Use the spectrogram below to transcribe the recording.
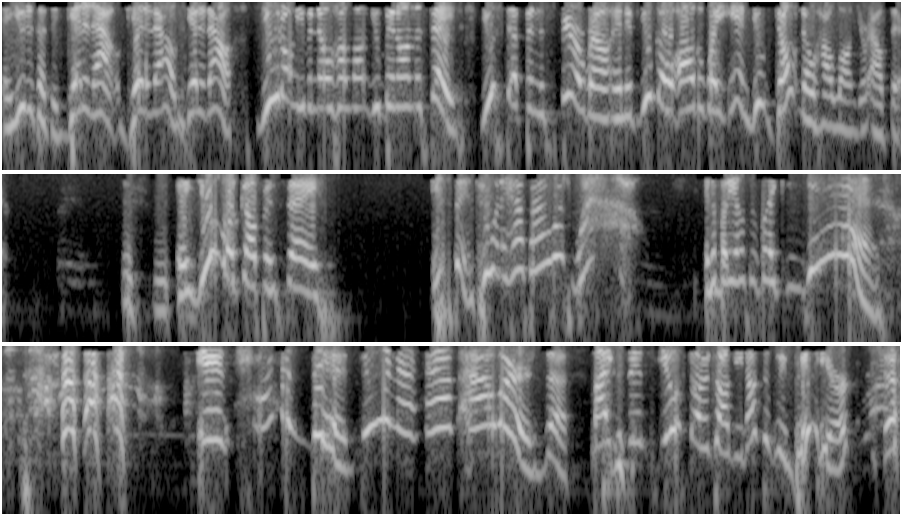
And you just have to get it out, get it out, get it out. You don't even know how long you've been on the stage. You step in the spirit realm, and if you go all the way in, you don't know how long you're out there. And you look up and say, it's been two and a half hours? Wow. Anybody else is like, yes. it has been two and a half hours. Like since you started talking, not since we've been here. okay?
